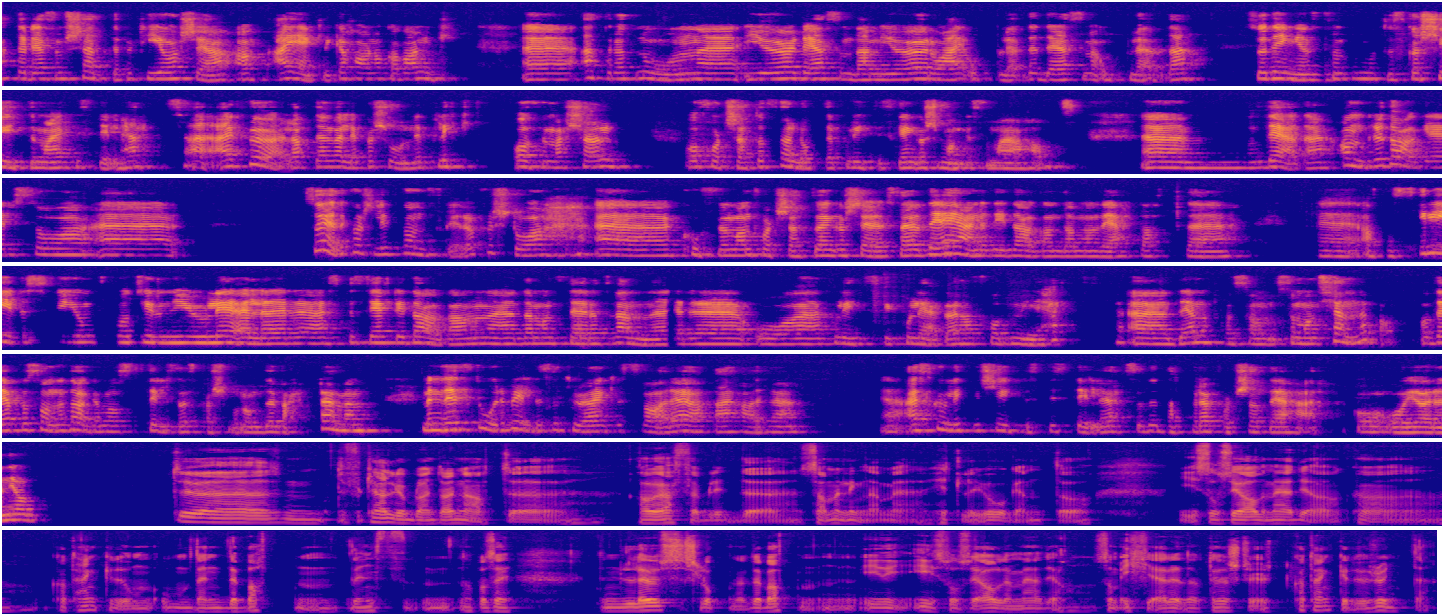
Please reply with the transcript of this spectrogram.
etter det som skjedde for ti år siden, at jeg egentlig ikke har noe valg. Etter at noen gjør det som de gjør, og jeg opplevde det som jeg opplevde, så det er ingen som på en måte skal skyte meg til stillhet. Jeg, jeg føler at det er en veldig personlig plikt overfor meg sjøl å fortsette å følge opp det politiske engasjementet som jeg har hatt. Um, det er det. Andre dager så, uh, så er det kanskje litt vanskeligere å forstå uh, hvorfor man fortsetter å engasjere seg. Og det er gjerne de dagene da man vet at eh, at det skrives mye om 22.07, eller eh, spesielt i dagene eh, der man ser at venner eh, og politiske kollegaer har fått mye hett. Eh, Det er noe som, som man kjenner på. Og det er på sånne dager man også stiller seg spørsmål om det er verdt det. Men, men det store bildet så tror jeg egentlig svaret er at jeg har eh, jeg skulle ikke skytes til stillhet, så det er derfor jeg fortsatt er her og, og gjør en jobb. Du, eh, du forteller jo bl.a. at eh, AUF er blitt eh, sammenligna med Hitlerjugend og i sosiale medier. Hva, hva tenker du om, om den debatten, den, si, den løsslupne debatten i, i sosiale medier som ikke er redaktørstyrt? Hva tenker du rundt det?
